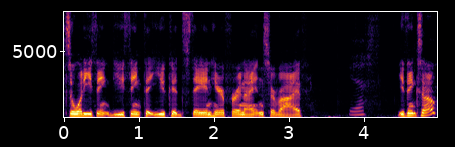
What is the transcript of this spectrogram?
So what do you think? Do you think that you could stay in here for a night and survive? Yes. You think so?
